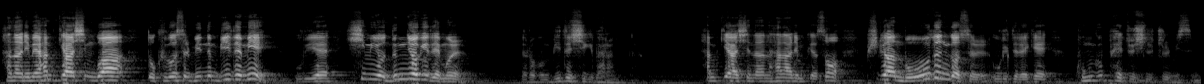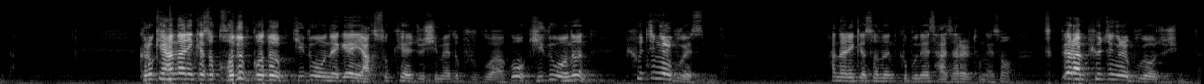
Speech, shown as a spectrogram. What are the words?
하나님의 함께 하심과 또 그것을 믿는 믿음이 우리의 힘이요 능력이 됨을 여러분 믿으시기 바랍니다. 함께 하시는 하나님께서 필요한 모든 것을 우리들에게 공급해 주실 줄 믿습니다. 그렇게 하나님께서 거듭거듭 기드온에게 약속해 주심에도 불구하고 기드온은 표징을 구했습니다. 하나님께서는 그분의 사자를 통해서 특별한 표징을 부여 주십니다.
